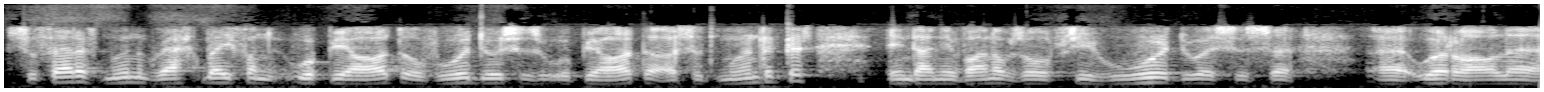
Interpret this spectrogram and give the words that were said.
sover as moontlik wegbly van opiate of hoë dosisse opiate as dit moontlik is en dan die wanabsorpsie hoë dosisse uh, orale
